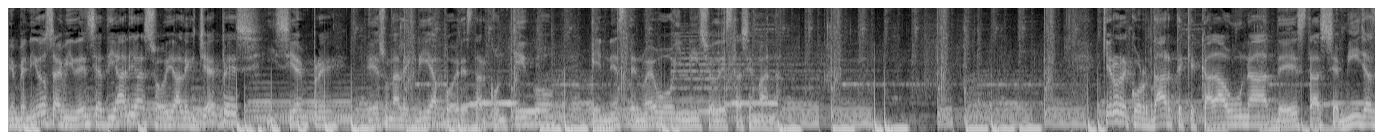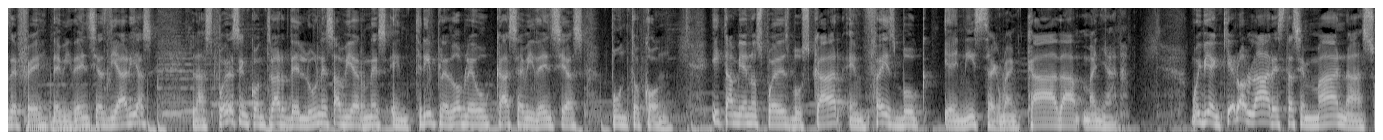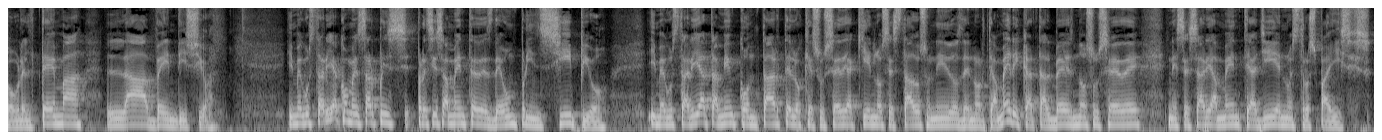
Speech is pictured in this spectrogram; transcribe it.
Bienvenidos a Evidencias Diarias, soy Alex Yepes y siempre es una alegría poder estar contigo en este nuevo inicio de esta semana. Quiero recordarte que cada una de estas semillas de fe, de evidencias diarias, las puedes encontrar de lunes a viernes en www.casaevidencias.com y también nos puedes buscar en Facebook en Instagram cada mañana. Muy bien, quiero hablar esta semana sobre el tema la bendición. Y me gustaría comenzar precisamente desde un principio y me gustaría también contarte lo que sucede aquí en los Estados Unidos de Norteamérica. Tal vez no sucede necesariamente allí en nuestros países.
